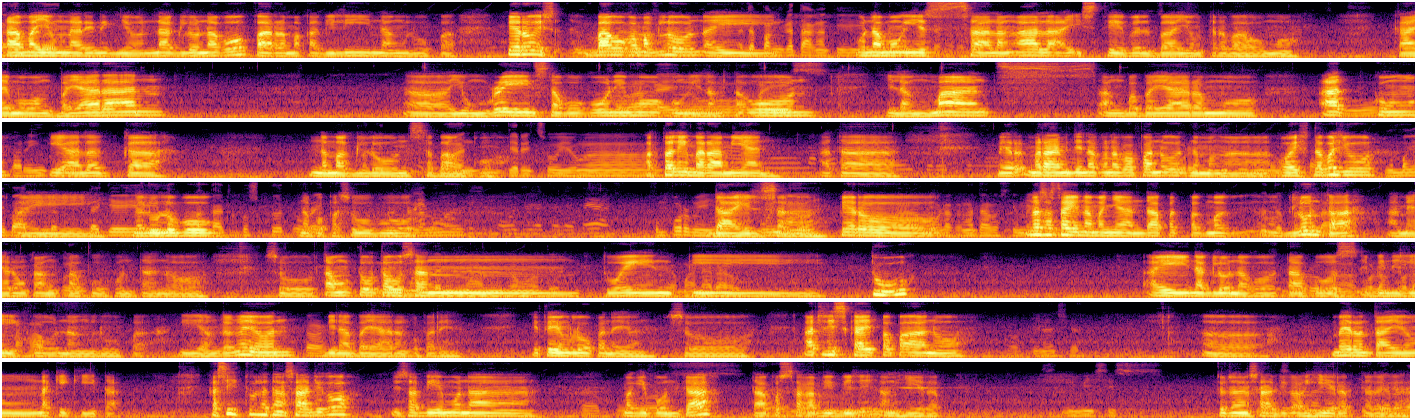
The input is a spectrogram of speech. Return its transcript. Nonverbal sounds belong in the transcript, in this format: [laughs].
tama yung narinig nyo. Nag-loan ako para makabili ng lupa. Pero is, bago ka mag-loan ay una mong isalang ala ay stable ba yung trabaho mo. Kaya mo bang bayaran ah, yung range na kukunin mo kung ilang taon, ilang months ang babayaran mo at kung i-allowed ka na mag-loan sa bangko. Ah, Actually, marami yan. At ah, mer- marami din ako napapanood ng mga OFW ay nalulubog, patad, buskot, oray. napapasubo Conforme. dahil sa loan. Pero ah, may- nasa sayo naman yan. Dapat pag mag-loan ka, ah, meron kang papupunta. No? So, taong 2022 ay nag-loan ako. Tapos, na ko ng lupa. Eh, hanggang ngayon, binabayaran ko pa rin. Ito yung lupa na yon So, at least kahit pa paano, uh, meron tayong nakikita. Kasi tulad ng sabi ko, sabihin mo na mag-ipon ka, tapos saka bibili, ang hirap. Si Mrs. Tulad ng sabi ko, ang hirap talaga.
